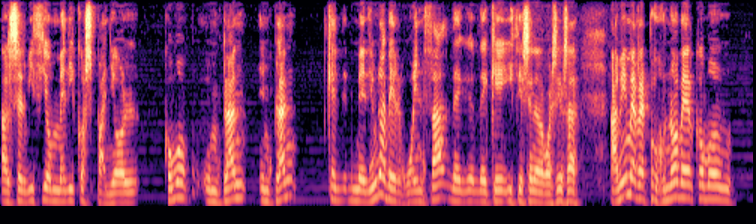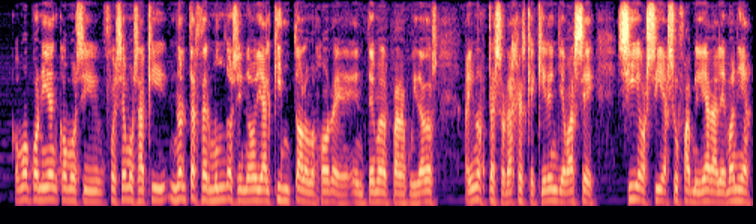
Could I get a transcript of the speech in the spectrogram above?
al servicio médico español. Cómo, en plan, en plan que me dio una vergüenza de, que hiciesen algo así. O sea, a mí me repugnó ver cómo, cómo ponían como si fuésemos aquí, no el tercer mundo, sino ya el quinto a lo mejor eh, en temas para cuidados hay unos personajes que quieren llevarse sí o sí a su familiar a Alemania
